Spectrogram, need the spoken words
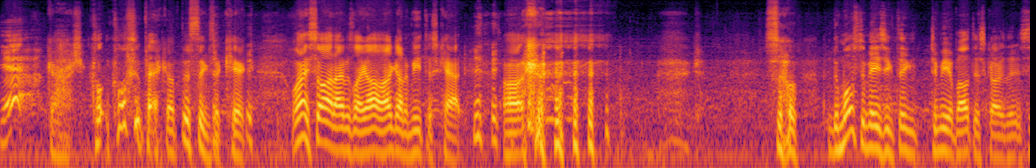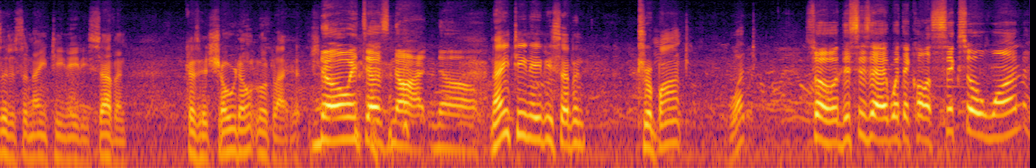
Yeah. Gosh, cl- close it back up. This thing's a kick. when I saw it, I was like, oh, I got to meet this cat. Uh, so the most amazing thing to me about this car is that it's a 1987, because it sure don't look like it. No, it does not. No. 1987 Trabant, what? So this is a, what they call a 601.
